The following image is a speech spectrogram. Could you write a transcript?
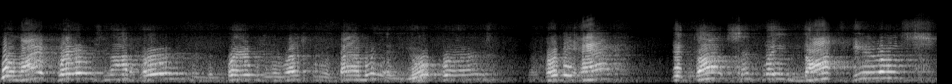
Were my prayers not heard and the prayers of the rest of the family and your prayers on her behalf? Did God simply not hear us?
